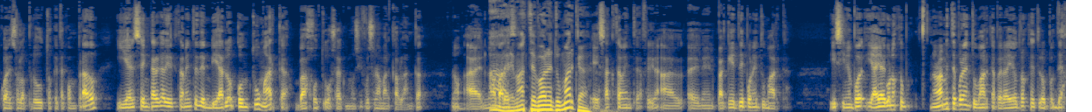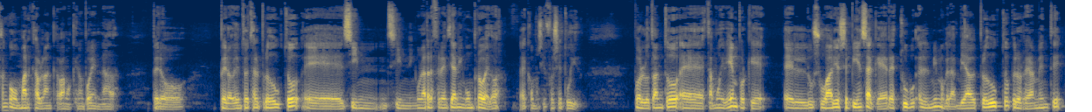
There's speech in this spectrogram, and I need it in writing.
cuáles son los productos que te ha comprado, y él se encarga directamente de enviarlo con tu marca, bajo tu, o sea, como si fuese una marca blanca. ¿no? Ah, además te pone tu marca. Exactamente, al final, al- en el paquete pone tu marca. Y si no po- y hay algunos que normalmente ponen tu marca, pero hay otros que te lo dejan como marca blanca, vamos, que no ponen nada. Pero, pero dentro está el producto eh, sin, sin ninguna referencia a ningún proveedor. Es como si fuese tuyo. Por lo tanto, eh, está muy bien porque el usuario se piensa que eres tú el mismo que le ha enviado el producto, pero realmente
